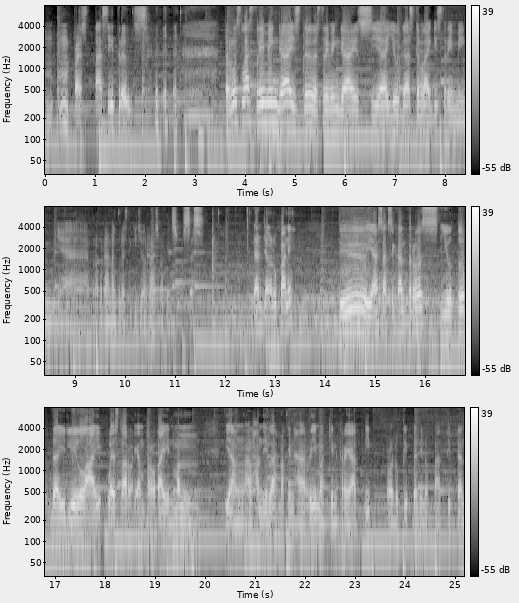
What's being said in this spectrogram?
Mm Prestasi terus. Teruslah streaming guys tuh Streaming guys. Ya Yuk gaskan lagi streamingnya. Mudah-mudahan lagu Lesti Kejora semakin sukses. Dan jangan lupa nih Tuh ya saksikan terus YouTube Daily Live Lestar Entertainment yang alhamdulillah makin hari makin kreatif, produktif dan inovatif dan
